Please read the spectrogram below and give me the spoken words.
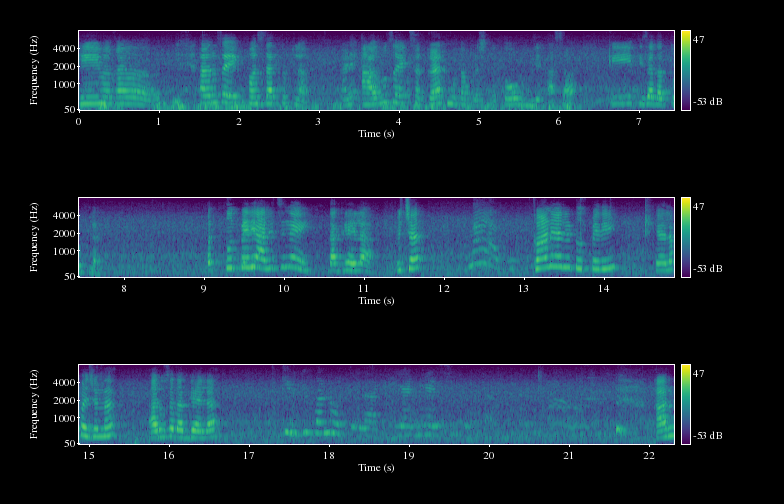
हे बघा. आरूचा एक फर्स्ट दात तुटला. आणि आरूचा एक सगळ्यात मोठा प्रश्न तो म्हणजे असा की तिचा दात तुटला. पण टूथपेरी आलीच नाही दात घ्यायला. विचार. का नाही आली टूथपेरी? यायला पाहिजे ना आरूचा दात घ्यायला. आरू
